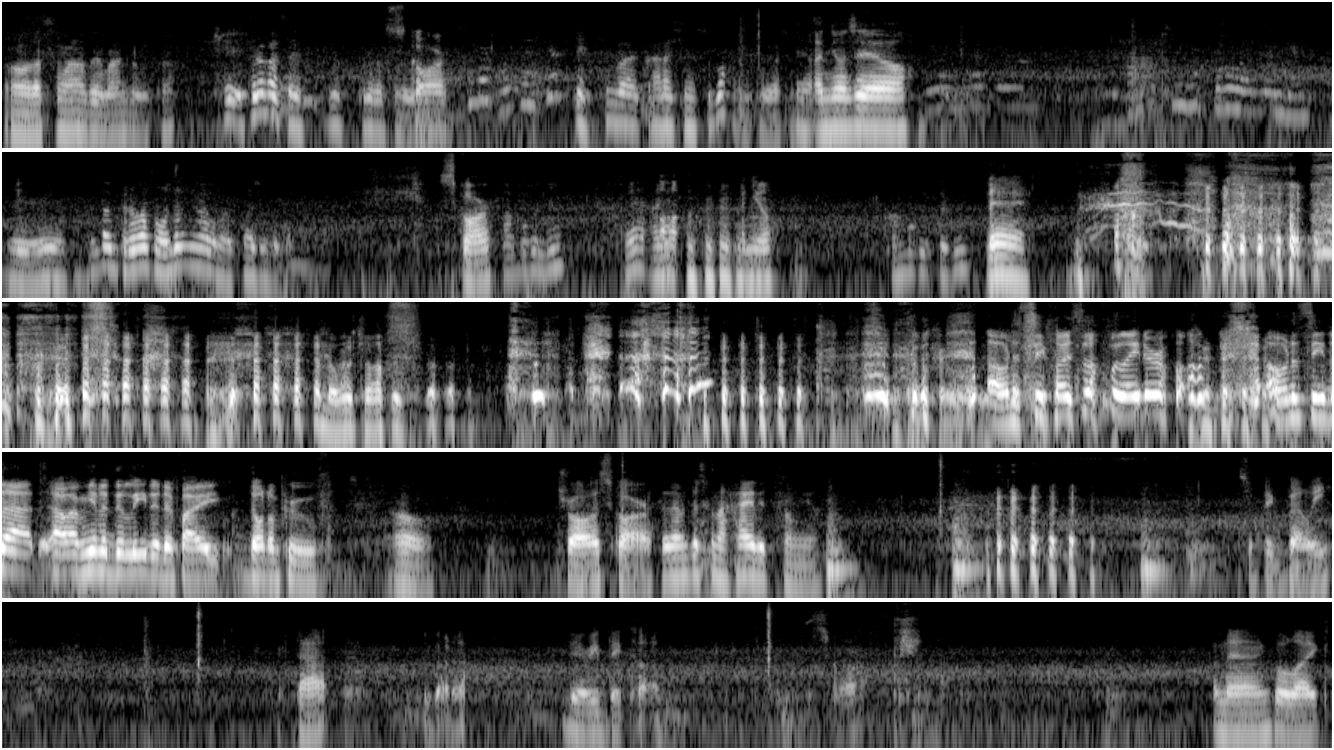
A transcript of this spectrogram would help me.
Oh, that's one of the randoms, huh? 네, 들어가세요. 네, 들어가세요. Scar. 네, 신발 갈아 신으시고 네, 들어가시면 네, 돼요. 안녕하세요. 예, 예. 일단 들어가서 원장님하고 말씀하시면 될 것 같아요. Scar. 밥 먹었냐? 네, 아니, 아, 아니요. 밥 먹을 거지? 네. 너무 좋아하고 있어. I want to see myself later on. I want to see that. I- I'm gonna delete it if I don't approve. Oh, Draw a scar. then I'm just gonna hide it from you. It's a big belly. Like that. We got a very big cut. Scar. And then go like.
